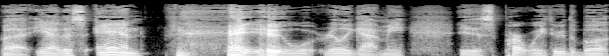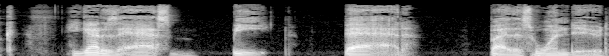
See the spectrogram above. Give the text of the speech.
But yeah, this and what really got me is partway through the book, he got his ass beat bad by this one dude,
